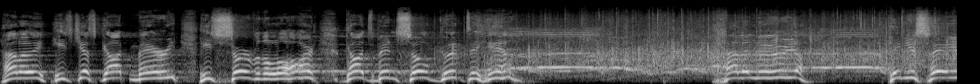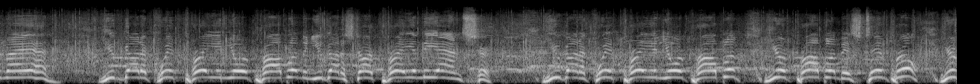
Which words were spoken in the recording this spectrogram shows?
Hallelujah. He's just got married. He's serving the Lord. God's been so good to him. Hallelujah. Can you say amen? You've got to quit praying your problem and you've got to start praying the answer. You got to quit praying your problem. Your problem is temporal. Your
